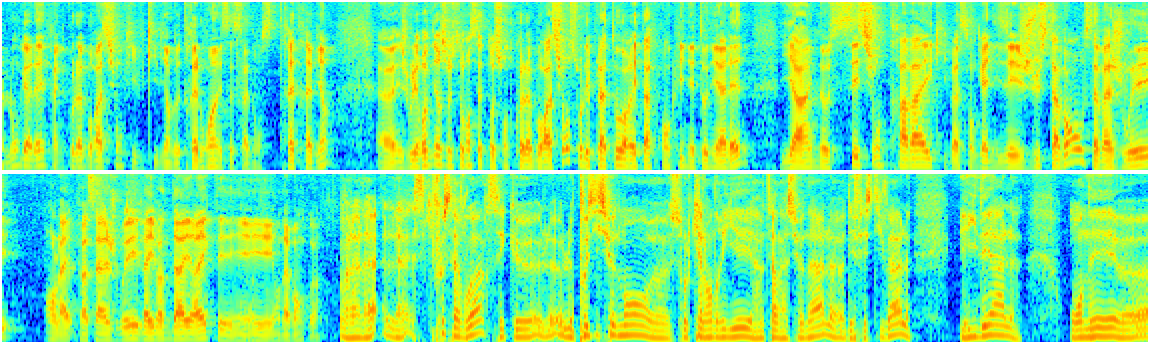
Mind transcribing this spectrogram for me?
longue haleine, une collaboration qui, vient de très loin et ça s'annonce très très bien. Euh, et je voulais revenir justement sur cette notion de collaboration. Sur les plateaux Aretha Franklin et Tony Allen, il y a une session de travail qui va s'organiser juste avant ou ça va jouer en live, enfin ça va jouer live and direct et, et en avant quoi. Voilà, ce qu'il faut savoir, c'est que le, le positionnement euh, sur le calendrier international euh, des festivals est idéal. On est euh,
